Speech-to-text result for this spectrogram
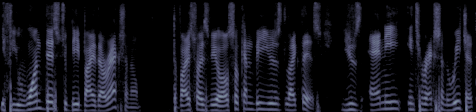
If you want this to be bidirectional, DeviceWise View also can be used like this. Use any interaction widget,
